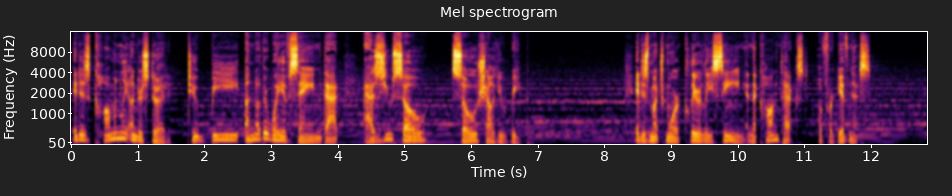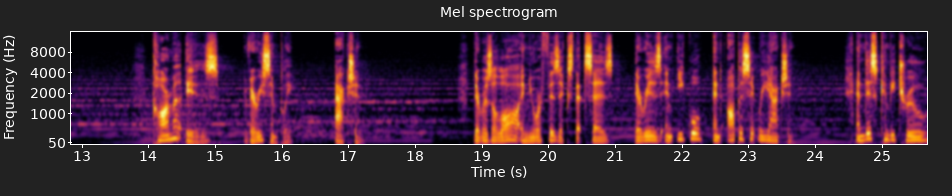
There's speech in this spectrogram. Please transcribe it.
It is commonly understood to be another way of saying that as you sow, so shall you reap. It is much more clearly seen in the context of forgiveness. Karma is, very simply, action. There is a law in your physics that says there is an equal and opposite reaction, and this can be true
